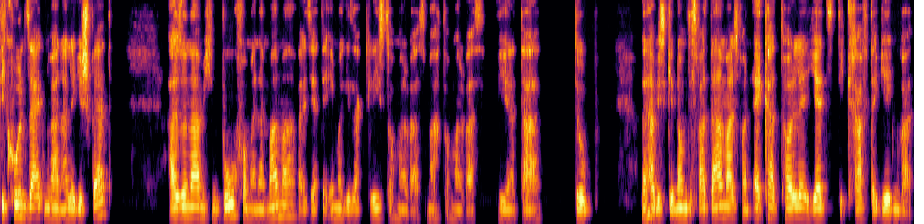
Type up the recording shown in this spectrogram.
die coolen Seiten waren alle gesperrt. Also nahm ich ein Buch von meiner Mama, weil sie hat ja immer gesagt, lies doch mal was, mach doch mal was. Hier, da, dup. Dann habe ich es genommen. Das war damals von Eckhart Tolle, jetzt die Kraft der Gegenwart.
